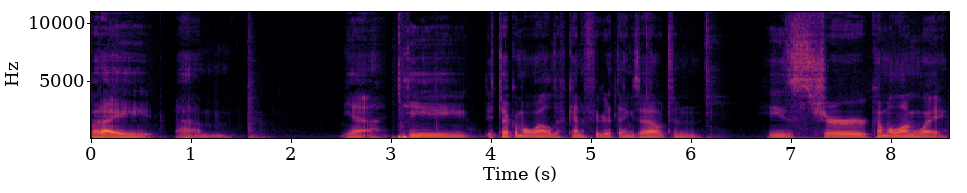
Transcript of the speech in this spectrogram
But I, um, yeah, he it took him a while to kind of figure things out, and he's sure come a long way.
